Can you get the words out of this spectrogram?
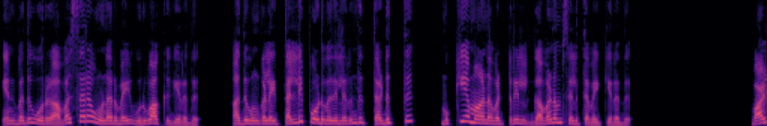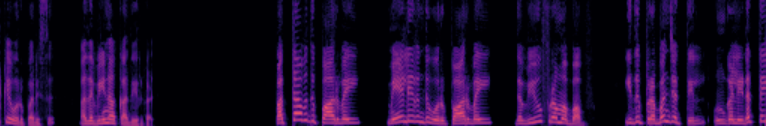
என்பது ஒரு அவசர உணர்வை உருவாக்குகிறது. அது உங்களை தள்ளி போடுவதிலிருந்து தடுத்து முக்கியமானவற்றில் கவனம் செலுத்த வைக்கிறது. வாழ்க்கை ஒரு பரிசு அதை வீணாக்காதீர்கள். பத்தாவது பார்வை மேலிருந்து ஒரு பார்வை த வியூ ஃப்ரம் அபவ் இது பிரபஞ்சத்தில் உங்களிடத்தை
